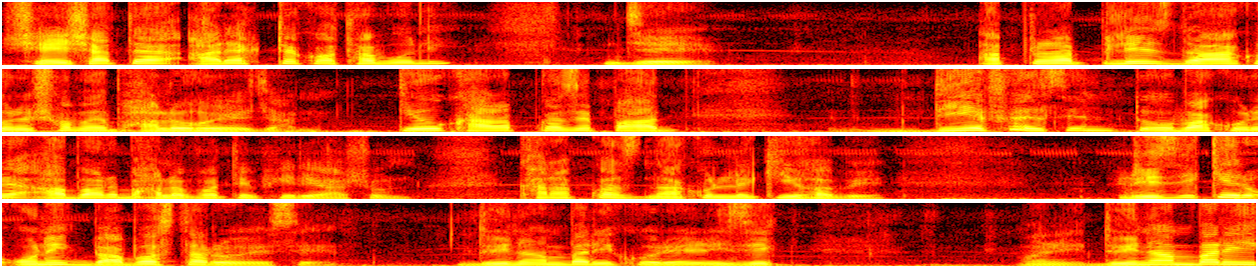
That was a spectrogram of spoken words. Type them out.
সেই সাথে আরেকটা কথা বলি, যে আপনারা প্লিজ দয়া করে সবাই ভালো হয়ে যান। কেউ খারাপ কাজে পা দিয়ে ফেলছেন তোবা করে আবার ভালো পথে ফিরে আসুন। খারাপ কাজ না করলে কি হবে? রিজিকের অনেক ব্যবস্থা রয়েছে। দুই নাম্বারই করে রিজিক মানে দুই নাম্বারই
